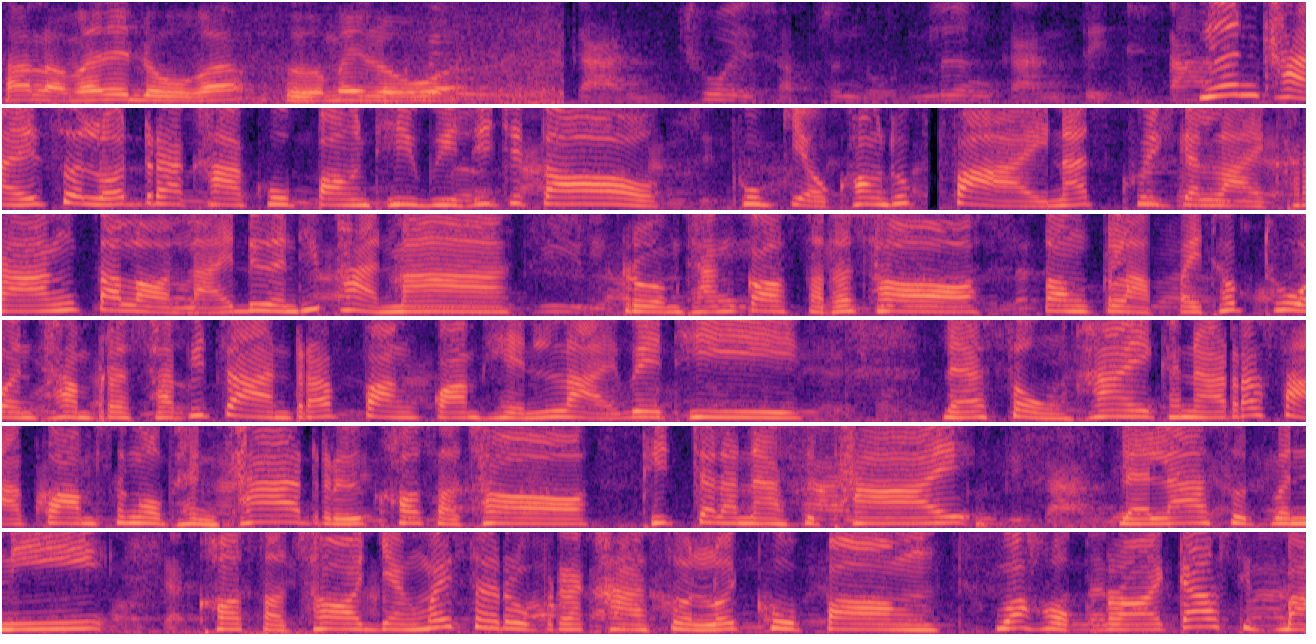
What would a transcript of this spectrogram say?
ถ้าเราไม่ได้ดูก็คือไม่รู้อะ การช่วยสนับสนุนเรื่องการติดตั้งเงื่อนไขส่วนลดราคาคูปองทีวีดิจิตอลผู้เกี่ยวข้องทุกฝ่ายนัดคุยกันหลายครั้งตลอดหลายเดือนที่ผ่านมา รวมทั้งกสทช ต้องกลับไปทบทวนทำประชาพิจารณ์รับฟังความเห็นหลายเวที และส่งให้คณะรักษาความสงบแห่งชาติ หรือคอสช พิจารณาสุดท้าย และล่าสุดวันนี้คอสชยังไม่สรุปราคาส่วนลดคูปองว่า 690 บ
